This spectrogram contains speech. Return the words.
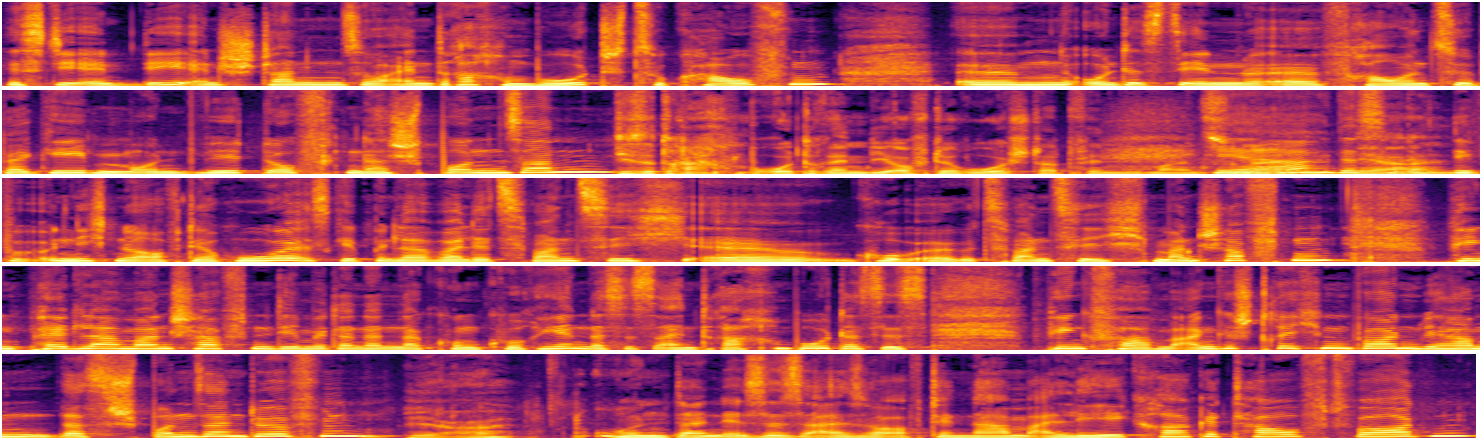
ist die Idee entstanden, so ein Drachenboot zu kaufen ähm, und es den äh, Frauen zu übergeben. Und wir durften das sponsern. Diese Drachenbootrennen, die auf der Ruhe stattfinden, meinst du? Ja, ne? ja. Die, nicht nur auf der Ruhr. Es gibt mittlerweile 20, äh, 20 äh, Mannschaften, Pink Peddler Mannschaften, die miteinander konkurrieren. Das ist ein Drachenboot, das ist pinkfarben angestrichen worden. Wir haben das sponsern dürfen. Ja. Und dann ist es also auf den Namen Allegra getauft worden.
